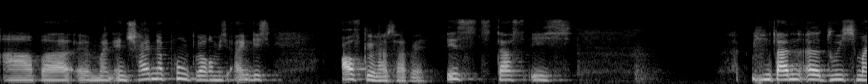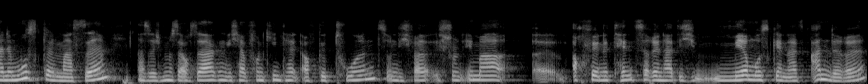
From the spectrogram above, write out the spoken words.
Aber äh, mein entscheidender Punkt, warum ich eigentlich aufgehört habe, ist, dass ich dann äh, durch meine Muskelmasse, also ich muss auch sagen, ich habe von Kindheit auf geturnt und ich war schon immer, äh, auch für eine Tänzerin hatte ich mehr Muskeln als andere,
